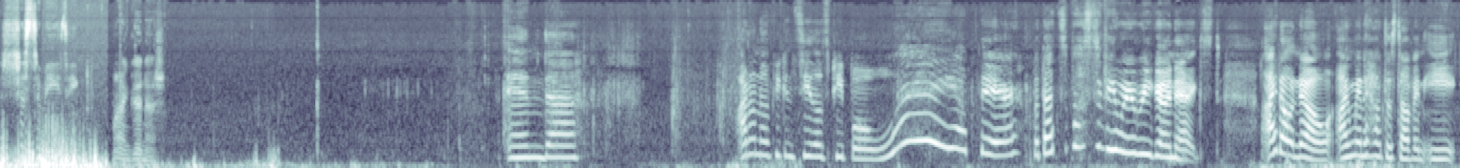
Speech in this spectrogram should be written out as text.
It's just amazing. My goodness. And uh, I don't know if you can see those people way up there, but that's supposed to be where we go next. I don't know. I'm gonna have to stop and eat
